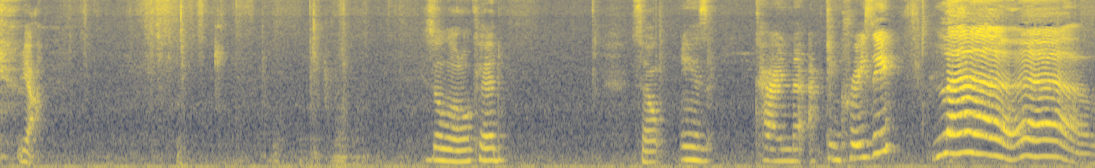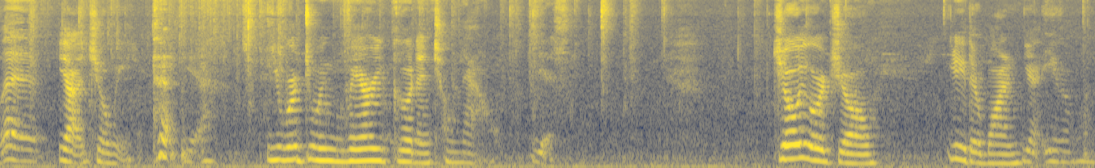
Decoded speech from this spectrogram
Yeah. He's a little kid. So he's kind of acting crazy. Yeah, Joey. yeah. You were doing very good until now. Yes. Joey or Joe? Either one. Yeah, either one.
